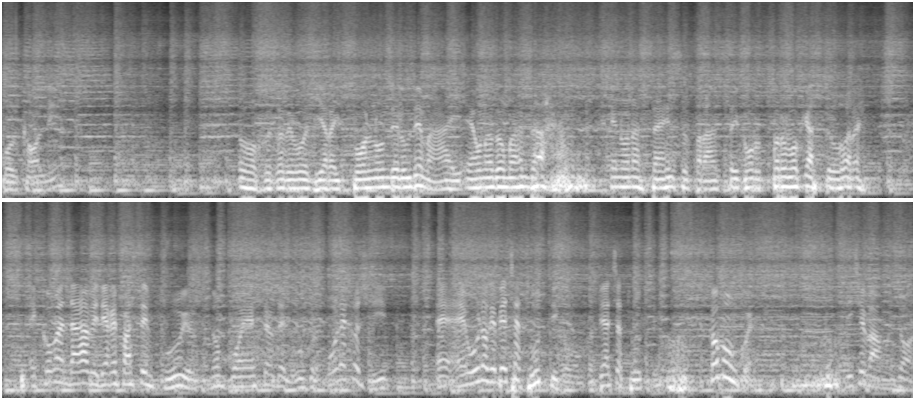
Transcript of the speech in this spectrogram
Paul Collins. Oh, cosa devo dire? Il Paul non delude mai. È una domanda che non ha senso, Franz. Sei provocatore. È come andare a vedere Fast and Furious, non puoi essere deluso. Paul è così, è, è uno che piace a tutti comunque, piace a tutti. Comunque, dicevamo John,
